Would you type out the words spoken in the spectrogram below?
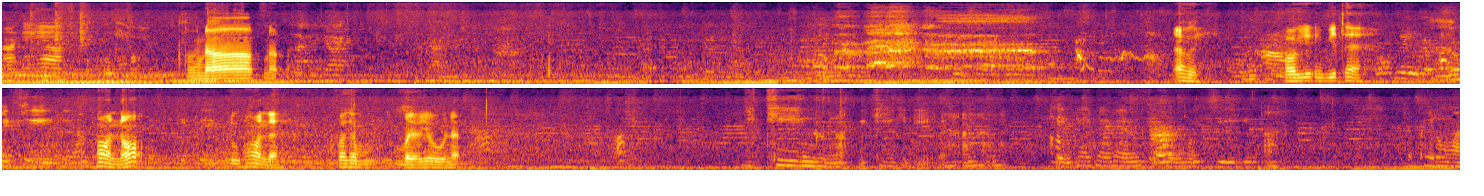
อ่าเนี่ยสิบกว่าโค้งบ่คงดอกเนาะเอาเฮ้ยพอวิทย์แท้มันมีคีย์เหลือห่อนเนาะลูกห่อนเลยก็ทำเบลอยู่นะมีคีย์หนึ่งเนาะมีคีกินอีกนะอันนั้นเขียนแพ้แพ้แพ้มันจะลงมาคีย์อะ เพลงมา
